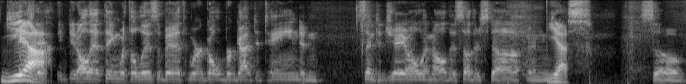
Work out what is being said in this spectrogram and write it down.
Yeah, And they did all that thing with Elizabeth where Goldberg got detained and sent to jail and all this other stuff, and yes. so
